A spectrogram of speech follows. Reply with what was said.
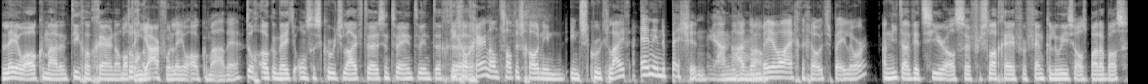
Leo Alkemaar en Tycho Gernand. Wat toch een jaar voor Leo Alkemade, hè? Toch ook een beetje onze Scrooge Live 2022. Tycho eh, Gernand zat dus gewoon in, in Scrooge Live en in The Passion. Ja, niet Ah, dan ben je wel echt een grote speler, hoor. Anita Witsier als eh, verslaggever, Femke Louise als Barabbas.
